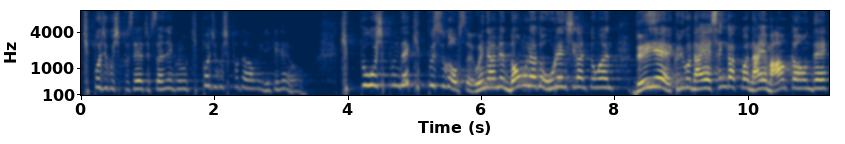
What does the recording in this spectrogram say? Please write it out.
기뻐지고 싶으세요, 집사님? 그러면 기뻐지고 싶다고 얘기해요. 기쁘고 싶은데 기쁠 수가 없어요. 왜냐하면 너무나도 오랜 시간 동안 뇌에 그리고 나의 생각과 나의 마음 가운데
